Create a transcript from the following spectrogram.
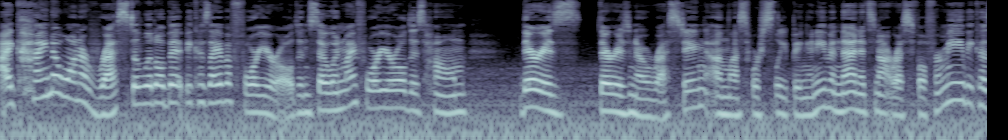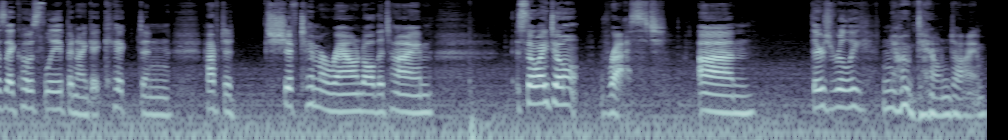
I kind of want to rest a little bit because I have a four year old. And so when my four year old is home, there is there is no resting unless we're sleeping. And even then, it's not restful for me because I co sleep and I get kicked and have to shift him around all the time. So I don't rest. Um, there's really no downtime.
